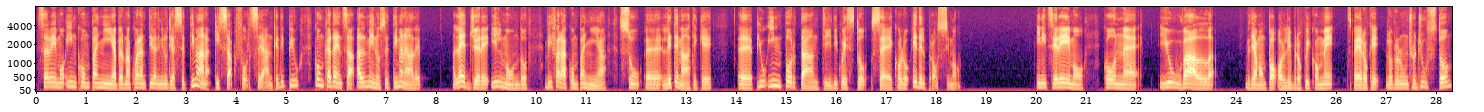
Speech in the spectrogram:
saremo in compagnia per una quarantina di minuti a settimana, chissà, forse anche di più, con cadenza almeno settimanale. Leggere il mondo vi farà compagnia sulle eh, tematiche eh, più importanti di questo secolo e del prossimo. Inizieremo con eh, Yuval, vediamo un po', ho il libro qui con me, spero che lo pronuncio giusto,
